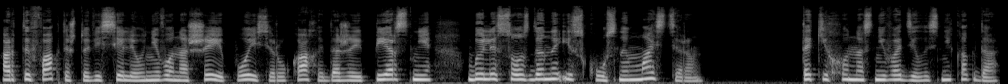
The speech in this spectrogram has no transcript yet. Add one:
Артефакты, что висели у него на шее, поясе, руках и даже и перстни, были созданы искусным мастером. Таких у нас не водилось никогда.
